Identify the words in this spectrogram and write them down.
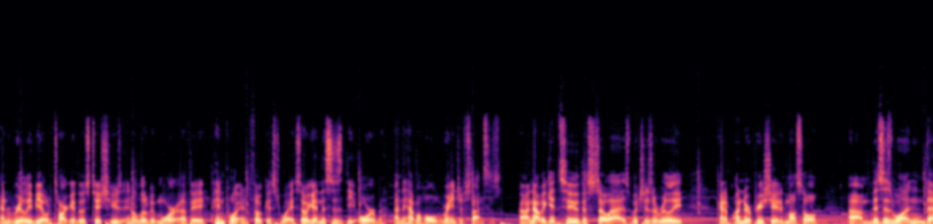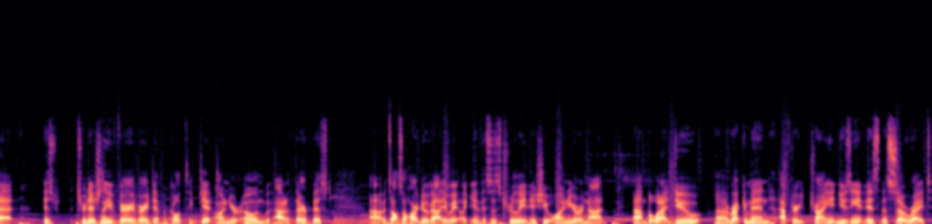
and really be able to target those tissues in a little bit more of a pinpoint and focused way. So again, this is the orb and they have a whole range of sizes. Uh, now we get to the psoas, which is a really kind of underappreciated muscle. Um, this is one that is traditionally very, very difficult to get on your own without a therapist. Um, it's also hard to evaluate like if this is truly an issue on you or not. Um, but what I do uh, recommend after trying it and using it is the Pso-Rite.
